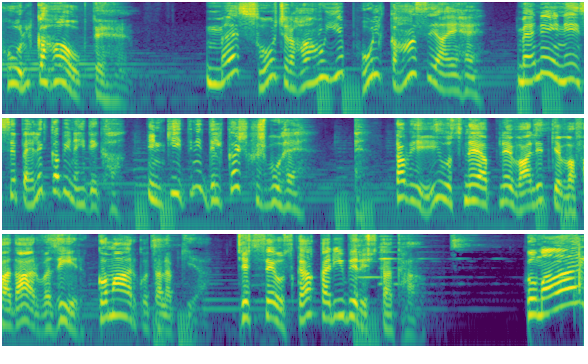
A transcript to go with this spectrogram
फूल कहाँ उगते हैं। मैं सोच रहा हूँ ये फूल कहाँ से आए हैं। मैंने इन्हें इससे पहले कभी नहीं देखा। इनकी इतनी दिलकश खुशबू है। तभी उसने अपने वालिद के वफादार वज़ीर कुमार को तलब किया जिससे उसका करीबी रिश्ता था। कुमार?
